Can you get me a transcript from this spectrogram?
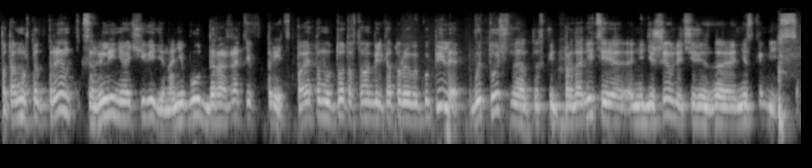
Потому что тренд, к сожалению, очевиден. Они будут дорожать и впредь. Поэтому тот автомобиль, который вы купили, вы точно, так сказать, продадите не дешевле через несколько месяцев.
